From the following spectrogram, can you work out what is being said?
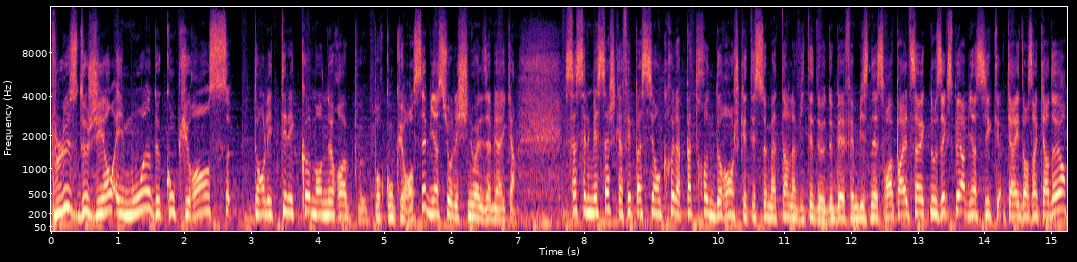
plus de géants et moins de concurrence dans les télécoms en Europe pour concurrencer, bien sûr, les Chinois et les Américains? Ça, c'est le message qu'a fait passer en creux la patronne d'Orange, qui était ce matin l'invité de, de, BFM Business. On va parler de ça avec nos experts, bien sûr, qui arrivent dans un quart d'heure.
